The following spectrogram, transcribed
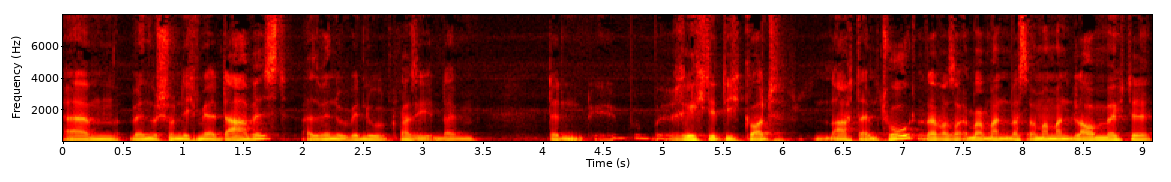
ähm, wenn du schon nicht mehr da bist. Also wenn du, wenn du quasi in deinem, dann richtet dich Gott nach deinem Tod oder was auch immer man, was immer man glauben möchte.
